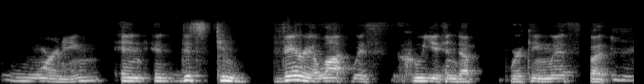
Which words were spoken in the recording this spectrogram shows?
warning, and, and this can vary a lot with who you end up working with, but mm-hmm.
